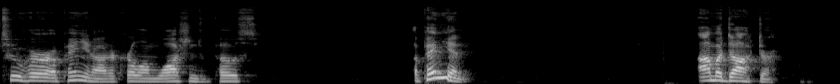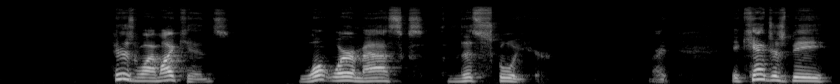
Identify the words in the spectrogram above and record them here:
to her opinion article on Washington Post. Opinion. I'm a doctor. Here's why my kids won't wear masks this school year. Right? It can't just be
